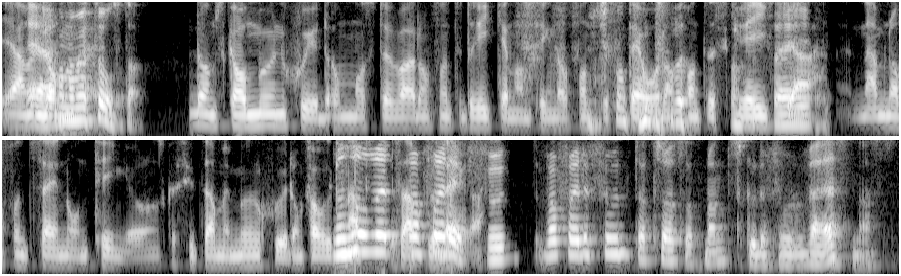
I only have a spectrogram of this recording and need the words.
Ja, men Ja. De, med torsdag. de ska ha munskydd, de, måste vara, de får inte dricka någonting, de får inte stå, de får inte skrika. Nej men de får inte säga någonting och de ska sitta med munskydd. De får väl Men hur varför, är det funt, varför är det funtat så att man inte skulle få väsnas?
